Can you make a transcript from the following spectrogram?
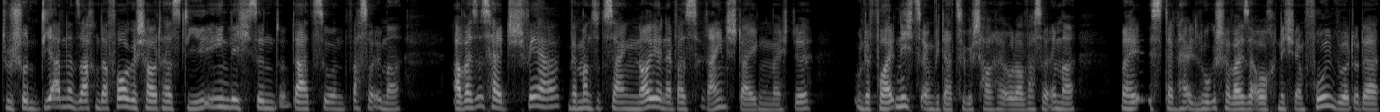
du schon die anderen Sachen davor geschaut hast, die ähnlich sind und dazu und was auch immer. Aber es ist halt schwer, wenn man sozusagen neu in etwas reinsteigen möchte und davor halt nichts irgendwie dazu geschaut hat oder was auch immer, weil es dann halt logischerweise auch nicht empfohlen wird oder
